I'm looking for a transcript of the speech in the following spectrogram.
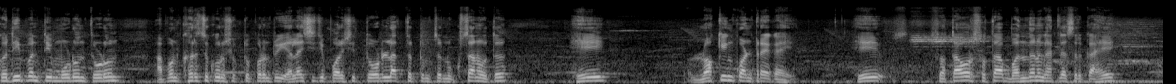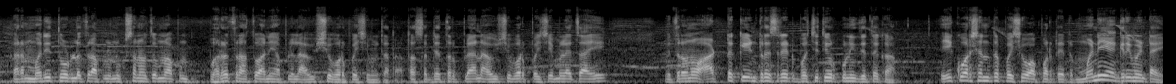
कधी पण ती मोडून तोडून आपण खर्च करू शकतो परंतु एल आय सीची पॉलिसी तोडलात तर तुमचं नुकसान होतं. हे लॉकिंग कॉन्ट्रॅक्ट आहे. हे स्वतःवर स्वतः बंधन घातल्यासारखं आहे. कारण मध्ये तोडलं तर आपलं नुकसान होतं म्हणून आपण भरत राहतो आणि आपल्याला आयुष्यभर पैसे मिळतात. आता सध्या तर प्लॅन आयुष्यभर पैसे मिळायचा आहे. मित्रांनो आठ टक्के इंटरेस्ट रेट बचतीवर कुणी देतं का? एक वर्षानंतर पैसे वापरता येतात. मनी ॲग्रीमेंट आहे.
